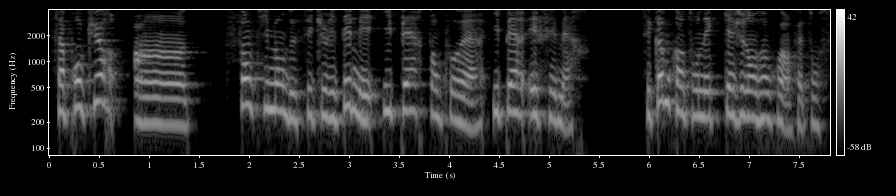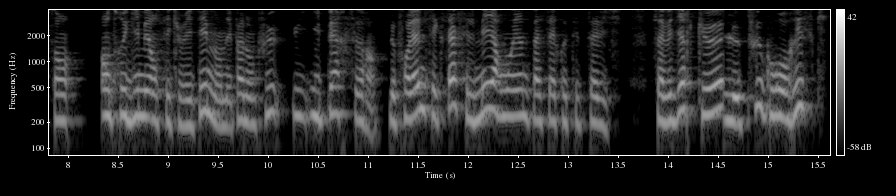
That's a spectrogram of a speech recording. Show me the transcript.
ça procure un sentiment de sécurité mais hyper temporaire, hyper éphémère. C'est comme quand on est caché dans un coin, en fait, on se sent entre guillemets en sécurité, mais on n'est pas non plus hyper serein. Le problème, c'est que ça, c'est le meilleur moyen de passer à côté de sa vie. Ça veut dire que le plus gros risque,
